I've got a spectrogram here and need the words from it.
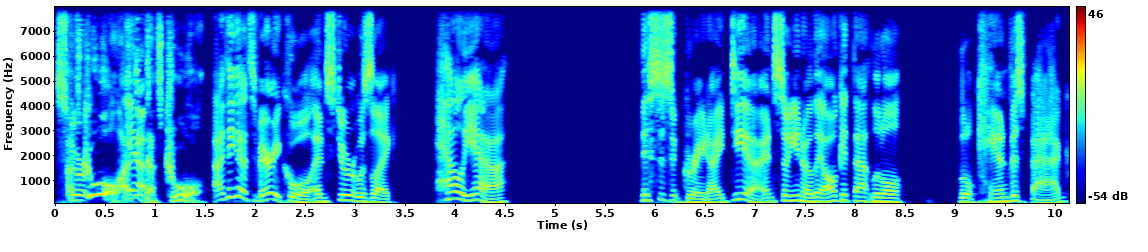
That's Stuart, cool. I yeah. think that's cool. I think that's very cool. And Stuart was like, hell yeah, this is a great idea. And so, you know, they all get that little, little canvas bag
